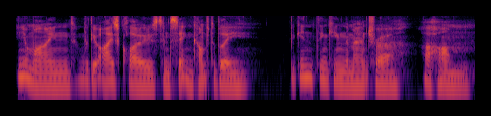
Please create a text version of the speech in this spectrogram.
In your mind, with your eyes closed and sitting comfortably, begin thinking the mantra aham.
